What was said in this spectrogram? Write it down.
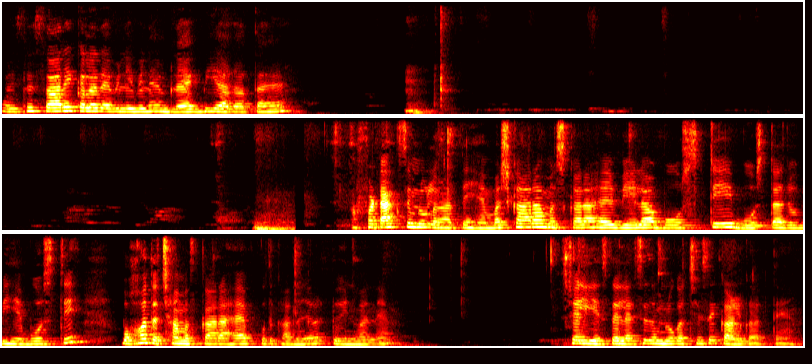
और इसमें सारे कलर अवेलेबल हैं ब्लैक भी आ जाता है। फटाक से हम लोग लगाते हैं। मस्कारा मस्कारा है, वेला, बोस्टे, बोस्टा जो भी है, बोस्टे। बहुत अच्छा मस्कारा है। आपको दिखा दें जरा, टू इन वन है। चलिए, इससे लेसेस हम लोग अच्छे से कर्ल करते हैं।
